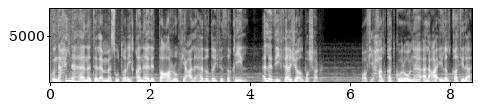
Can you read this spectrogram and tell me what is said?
كنا حينها نتلمس طريقنا للتعرف على هذا الضيف الثقيل الذي فاجأ البشر. وفي حلقة كورونا العائلة القاتلة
